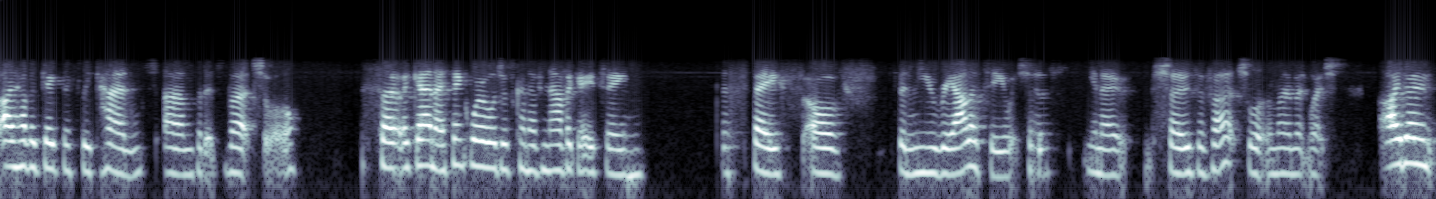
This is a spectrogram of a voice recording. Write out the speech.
I have a gig this weekend, um, but it's virtual. So again, I think we're all just kind of navigating the space of the new reality, which is, you know, shows are virtual at the moment, which I don't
